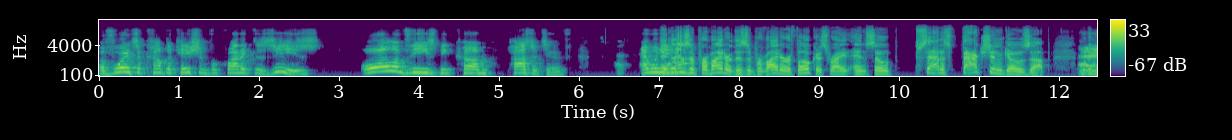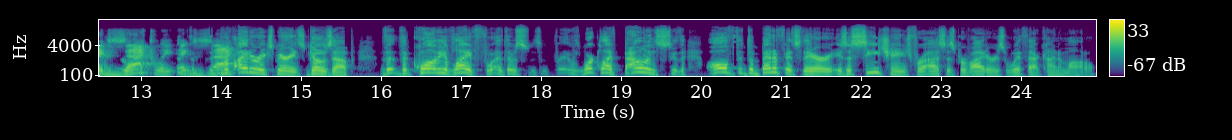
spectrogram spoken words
avoidance of complication from chronic disease, all of these become positive. And when you and this have, is a provider, this is a provider of focus, right? And so satisfaction goes up. exactly, The- the exactly. provider experience goes up. The, the quality of life, there's work life balance, all the, the benefits there is a sea change for us as providers with that kind of model.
